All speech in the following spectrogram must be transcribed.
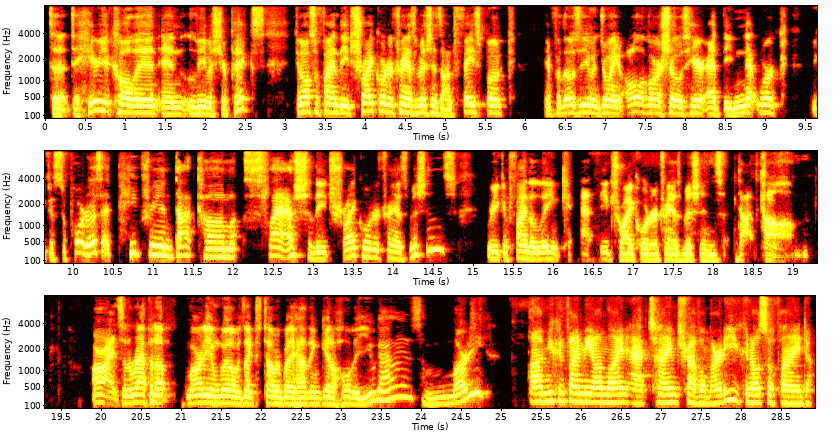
to, to hear you call in and leave us your picks. You can also find the Tricorder Transmissions on Facebook. And for those of you enjoying all of our shows here at the network, you can support us at patreon.com slash the Tricorder Transmissions, where you can find a link at the tricordertransmissions.com. All right, so to wrap it up, Marty and Will would like to tell everybody how they can get a hold of you guys. Marty? Um, you can find me online at Time Travel Marty. You can also find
